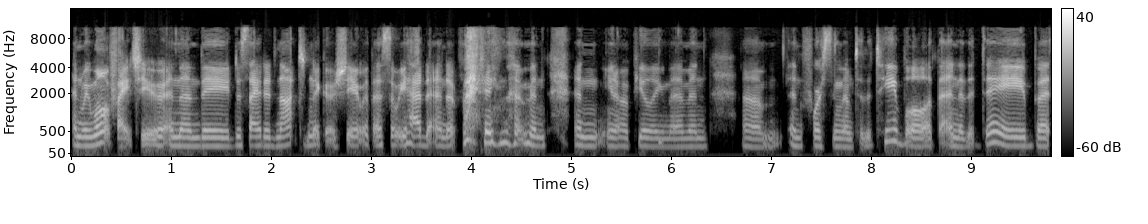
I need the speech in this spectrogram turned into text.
and we won't fight you. And then they decided not to negotiate with us. So we had to end up fighting them and and you know appealing them and um, and forcing them to the table at the end of the day. But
